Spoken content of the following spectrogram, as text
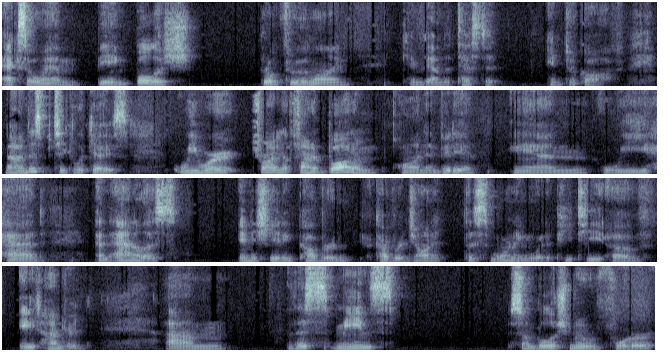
XOM being bullish, broke through the line, came down to test it, and took off. Now in this particular case, we were trying to find a bottom on NVIDIA and we had an analyst initiating cover, coverage on it this morning with a PT of 800. Um, this means some bullish move for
